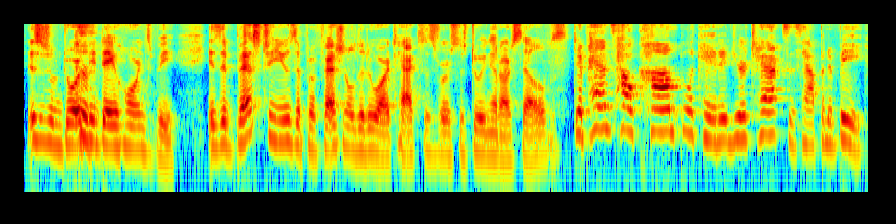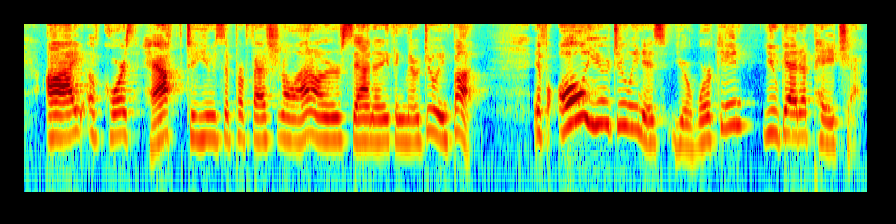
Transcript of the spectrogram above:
This is from Dorothy Day Hornsby. Is it best to use a professional to do our taxes versus doing it ourselves? Depends how complicated your taxes happen to be. I, of course, have to use a professional. I don't understand anything they're doing, but if all you're doing is you're working, you get a paycheck.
